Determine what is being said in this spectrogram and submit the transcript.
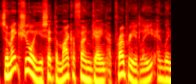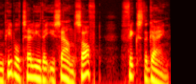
So make sure you set the microphone gain appropriately, and when people tell you that you sound soft, fix the gain.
